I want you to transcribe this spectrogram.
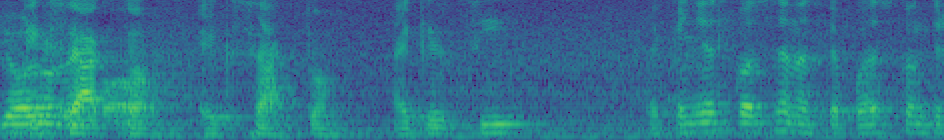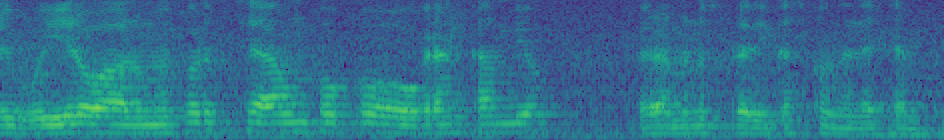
yo Exacto, exacto. Hay que, sí. Pequeñas cosas en las que puedes contribuir o a lo mejor sea un poco gran cambio, pero al menos predicas con el ejemplo.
